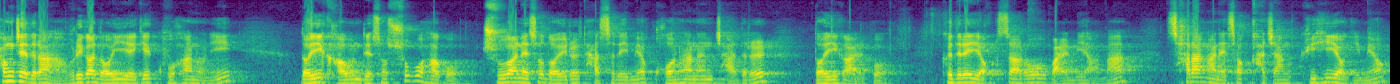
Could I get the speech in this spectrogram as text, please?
형제들아, 우리가 너희에게 구하노니 너희 가운데서 수고하고 주 안에서 너희를 다스리며 권하는 자들을 너희가 알고 그들의 역사로 말미암아 사랑 안에서 가장 귀히 여기며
